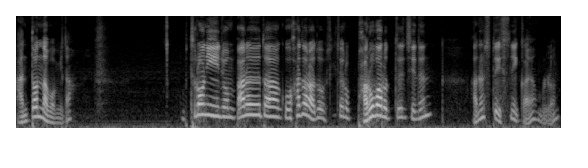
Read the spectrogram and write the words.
안 떴나 봅니다. 트론이 좀 빠르다고 하더라도 실제로 바로바로 뜨지는 않을 수도 있으니까요, 물론.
